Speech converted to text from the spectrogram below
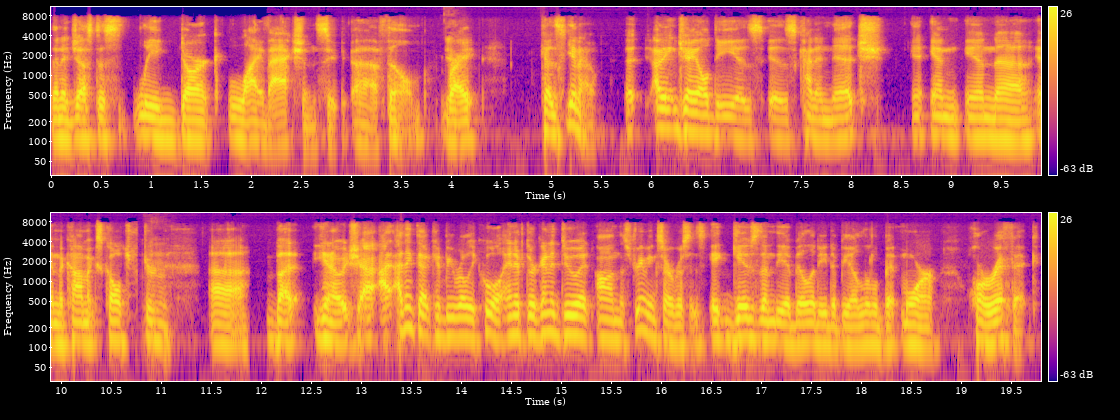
than a Justice League Dark live action se- uh, film, Yeah. right? Because you know, uh, I think JLD is is kind of niche in in in, uh, in the comics culture. Uh, but you know, I, I think that could be really cool. And if they're going to do it on the streaming services, it gives them the ability to be a little bit more horrific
